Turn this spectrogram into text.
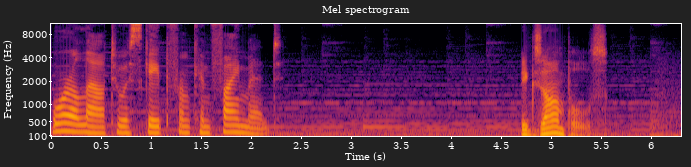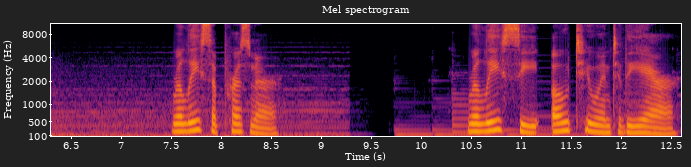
or allow to escape from confinement. Examples Release a prisoner. Release CO2 into the air.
